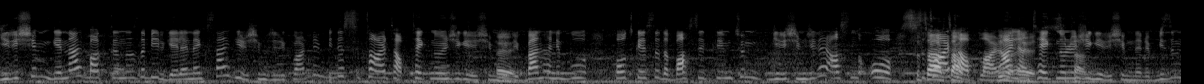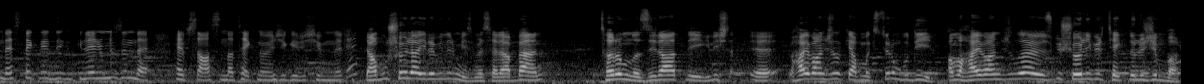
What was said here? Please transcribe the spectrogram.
girişim genel baktığınızda bir geleneksel girişimcilik vardır. Bir de startup, teknoloji girişimciliği. Evet. Ben hani bu podcast'te de bahsettiğim tüm girişimciler aslında o Startup, startuplar. değil mi? Aynen Evet, teknoloji startup. girişimleri. Bizim desteklediklerimizin de hepsi aslında teknoloji girişimleri. Ya bu şöyle ayırabilir miyiz? Mesela ben tarımla, ziraatle ilgili işte e, hayvancılık yapmak istiyorum bu değil. Ama hayvancılığa özgü şöyle bir teknolojim var.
